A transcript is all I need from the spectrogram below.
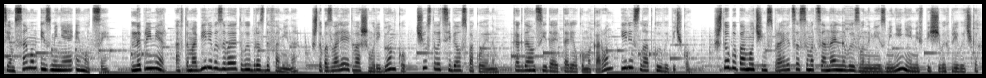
тем самым изменяя эмоции. Например, автомобили вызывают выброс дофамина, что позволяет вашему ребенку чувствовать себя успокоенным, когда он съедает тарелку макарон или сладкую выпечку. Чтобы помочь им справиться с эмоционально вызванными изменениями в пищевых привычках,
